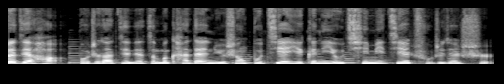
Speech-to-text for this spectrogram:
乐姐好，不知道姐姐怎么看待女生不介意跟你有亲密接触这件事？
